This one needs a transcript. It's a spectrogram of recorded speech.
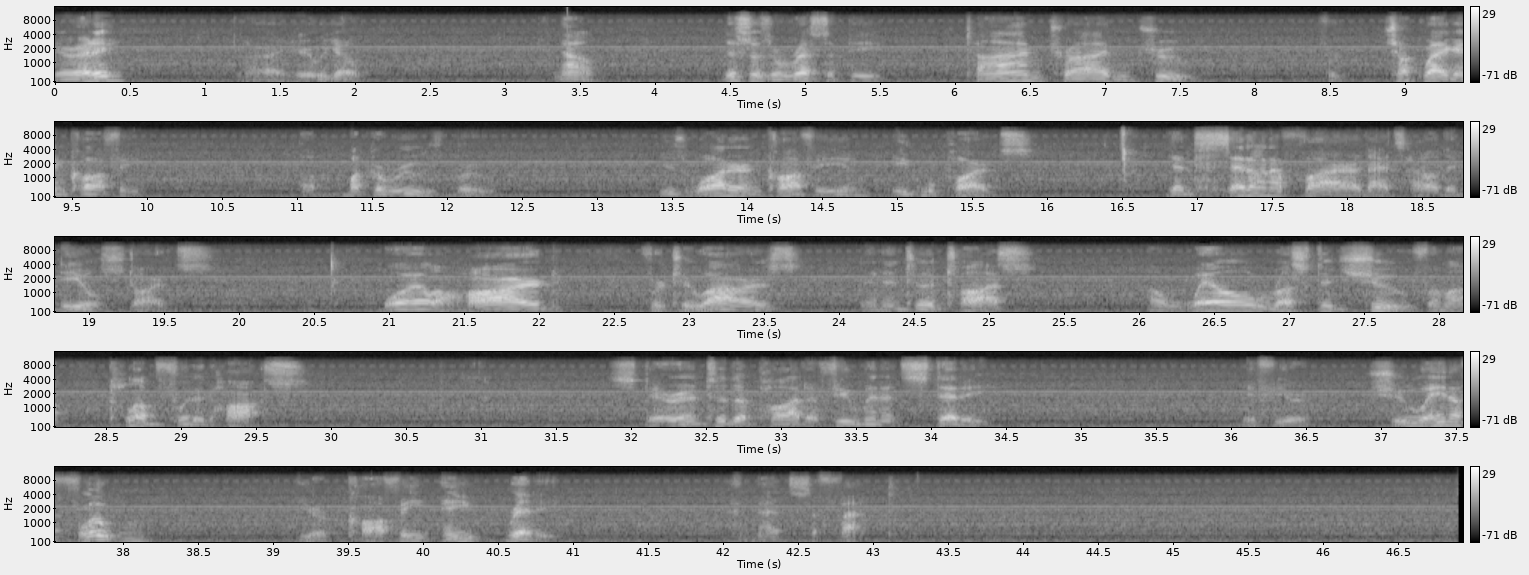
You ready? All right, here we go. Now, this is a recipe, time tried and true, for chuckwagon coffee, a buckaroo's brew. Use water and coffee in equal parts. Then set on a fire, that's how the deal starts. Boil hard for two hours, then into a toss, a well rusted shoe from a club footed hoss. Stir into the pot a few minutes steady. If your shoe ain't a floatin', your coffee ain't ready. And that's a fact.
